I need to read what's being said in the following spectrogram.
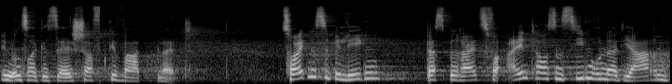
in unserer Gesellschaft gewahrt bleibt. Zeugnisse belegen, dass bereits vor 1700 Jahren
